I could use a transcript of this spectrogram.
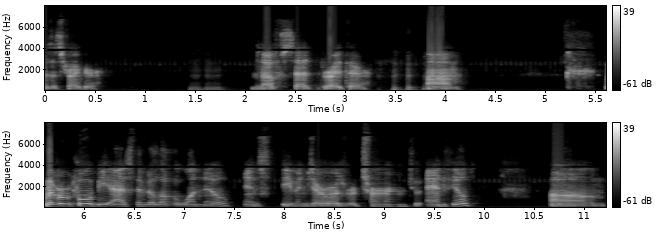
as a striker. Mhm. Enough said right there. um, Liverpool beat Aston Villa 1 0 in Steven Gerrard's return to Anfield. Um,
